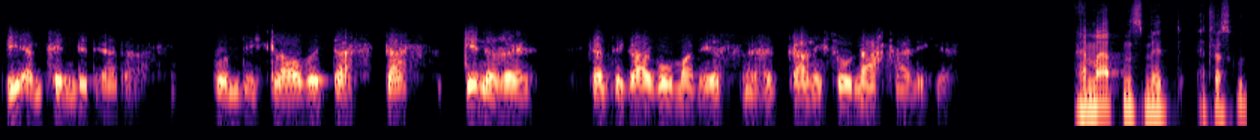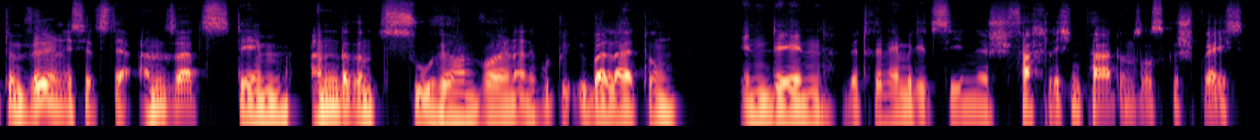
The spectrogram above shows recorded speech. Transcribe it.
Wie empfindet er das? Und ich glaube, dass das generell, ganz egal wo man ist, äh, gar nicht so nachteilig ist. Herr Martens, mit etwas gutem Willen ist jetzt der Ansatz, dem anderen zuhören wollen, eine gute Überleitung in den veterinärmedizinisch-fachlichen Part unseres Gesprächs.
